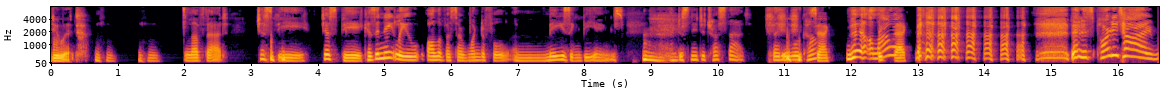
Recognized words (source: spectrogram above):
do it. Mm-hmm. Mm-hmm. Love that. Just be. Just be, because innately all of us are wonderful, amazing beings. Mm. And just need to trust that, that it will come. Exactly. Allow exactly. it. then it's party time.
